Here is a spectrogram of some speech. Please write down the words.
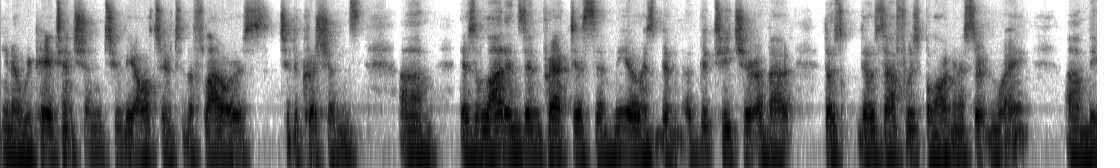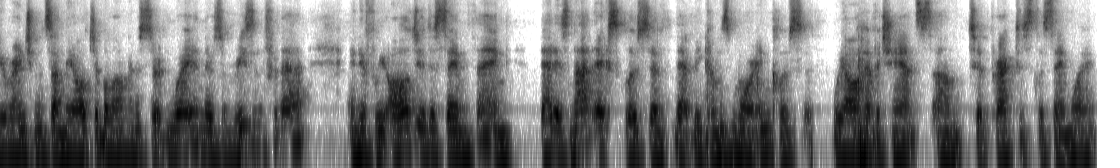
you know we pay attention to the altar, to the flowers, to the cushions. Um, there's a lot in Zen practice, and Mio has been a good teacher about those those zafus belong in a certain way. Um, the arrangements on the altar belong in a certain way, and there's a reason for that. And if we all do the same thing, that is not exclusive, that becomes more inclusive. We all have a chance um, to practice the same way.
